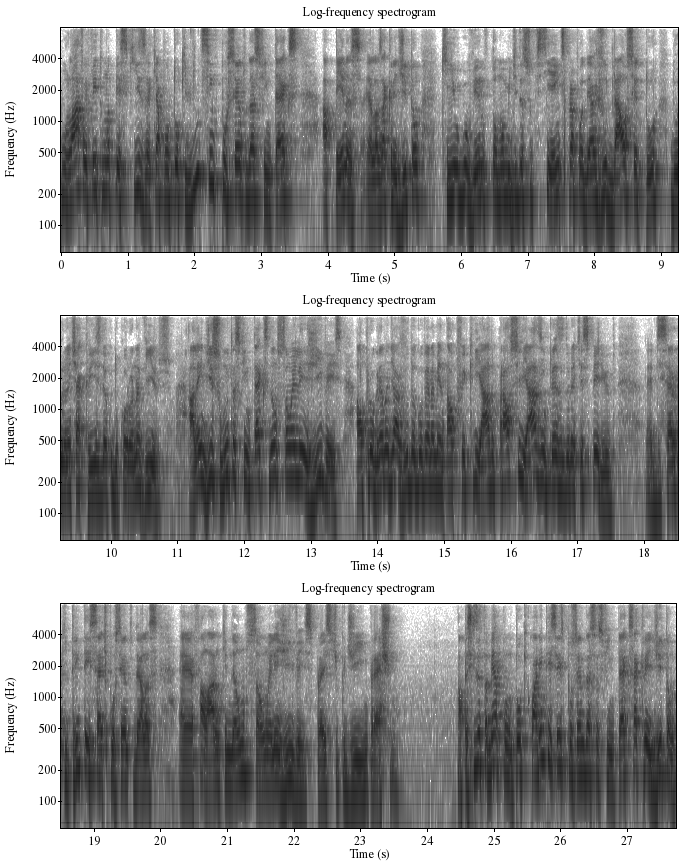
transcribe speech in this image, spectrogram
Por lá foi feita uma pesquisa que apontou que 25% das fintechs apenas elas acreditam que o governo tomou medidas suficientes para poder ajudar o setor durante a crise do coronavírus. Além disso, muitas fintechs não são elegíveis ao programa de ajuda governamental que foi criado para auxiliar as empresas durante esse período. É, disseram que 37% delas é, falaram que não são elegíveis para esse tipo de empréstimo. A pesquisa também apontou que 46% dessas fintechs acreditam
